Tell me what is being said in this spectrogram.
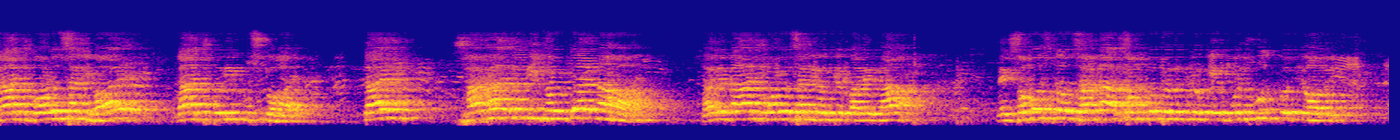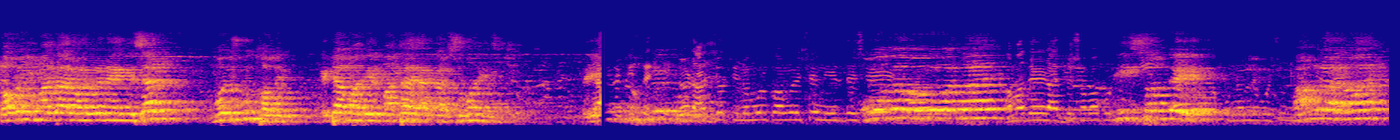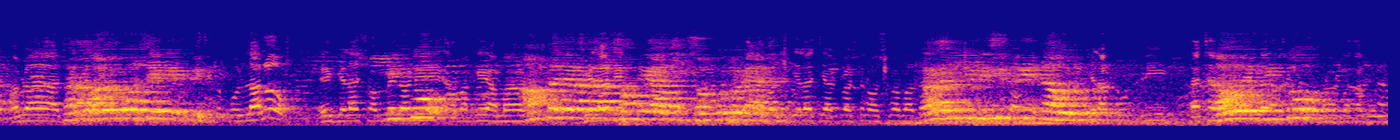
গাছ বড়শালী হয়, গাছ পরিপুষ্ট হয়। তাই শাখা যদি জোরদার না হয়, তাহলে গাছ বড়শালী হতে পারে না। এই সমস্ত শাখা সংগঠনগুলোকে মজবুত করতে হবে। তবেই মাদার অর্গানাইজেশন মজবুত হবে। এটা আমাদের মাথায় রাখার সময় এসেছে। তৃণমূল কংগ্রেসের নির্দেশে আমাদের রাজ্য সভাপতি বসুর আমরা আজকে করলাম এই জেলা সম্মেলনে আমাকে আমার আমাদের জেলা চেয়ারপারসন অসীমা জেলার মন্ত্রী বেচারা কথা বলব।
